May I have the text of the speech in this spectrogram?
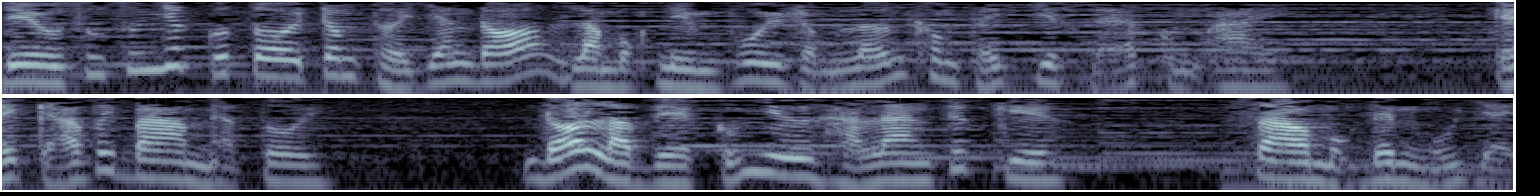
Điều sung sướng nhất của tôi trong thời gian đó là một niềm vui rộng lớn không thể chia sẻ cùng ai, kể cả với ba mẹ tôi. Đó là việc cũng như Hà Lan trước kia. Sau một đêm ngủ dậy,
